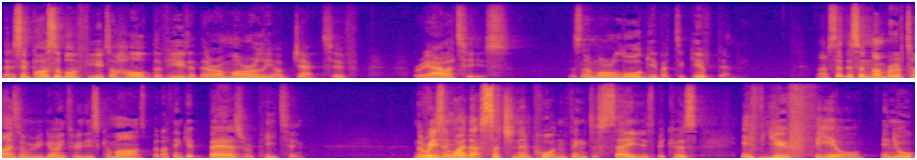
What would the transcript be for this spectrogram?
then it's impossible for you to hold the view that there are morally objective realities. There's no moral lawgiver to give them. And I've said this a number of times when we've been going through these commands, but I think it bears repeating. The reason why that's such an important thing to say is because if you feel in your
